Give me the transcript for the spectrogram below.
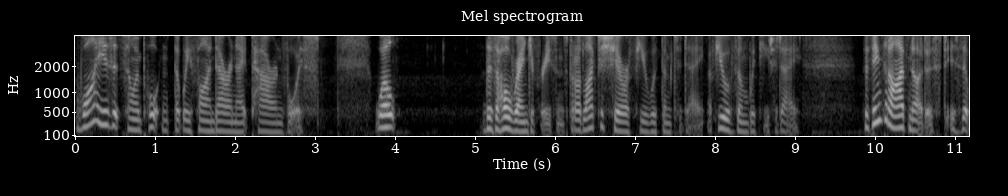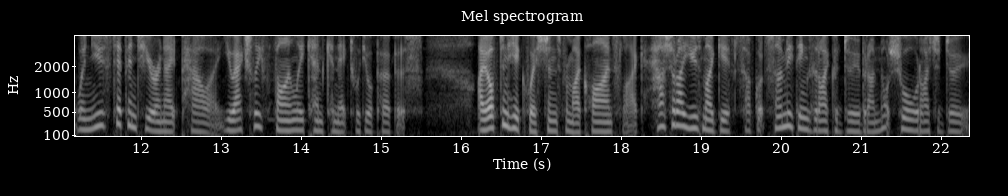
why is it so important that we find our innate power and voice? Well, there's a whole range of reasons, but I'd like to share a few with them today, a few of them with you today. The thing that I've noticed is that when you step into your innate power, you actually finally can connect with your purpose. I often hear questions from my clients like, How should I use my gifts? I've got so many things that I could do, but I'm not sure what I should do.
